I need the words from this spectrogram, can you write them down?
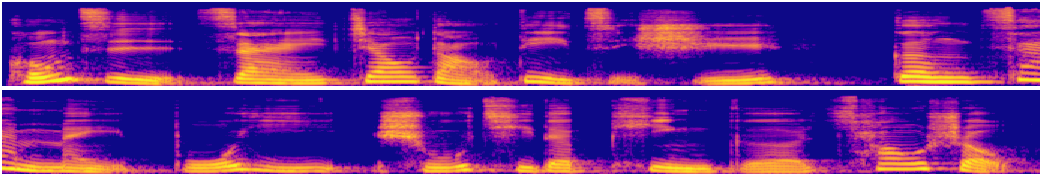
孔子在教导弟子时。更赞美伯夷、叔齐的品格操守，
